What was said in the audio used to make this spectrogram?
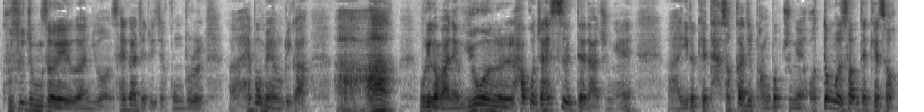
구수 증서에 의한 유언 세 가지를 이제 공부를 아, 해보면 우리가 아, 아 우리가 만약 유언을 하고자 했을 때 나중에 아, 이렇게 다섯 가지 방법 중에 어떤 걸 선택해서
